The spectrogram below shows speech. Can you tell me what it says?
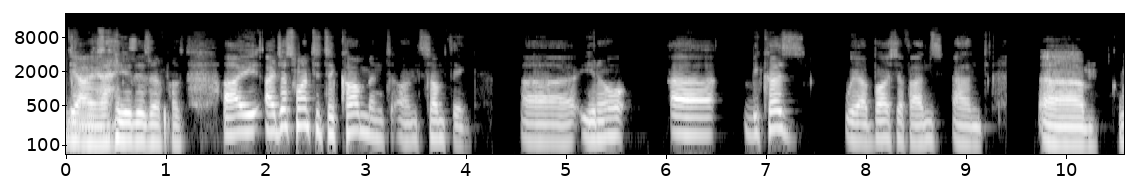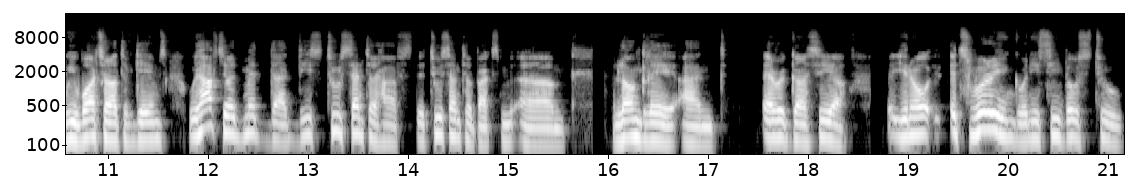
Yeah, yeah, you deserve props. I I just wanted to comment on something. Uh, you know, uh, because we are Barca fans and um, we watch a lot of games, we have to admit that these two center halves, the two center backs, um, Lenglet and Eric Garcia, you know, it's worrying when you see those two.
